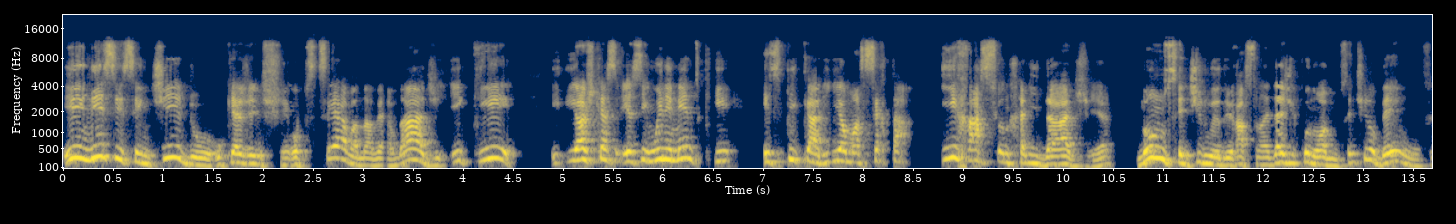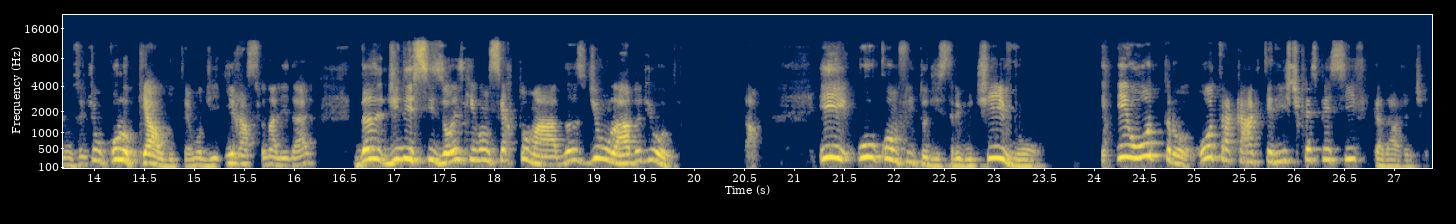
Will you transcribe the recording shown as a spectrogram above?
E nesse sentido, o que a gente observa, na verdade, é que e, acho que assim, um elemento que explicaria uma certa irracionalidade é, não no sentido de irracionalidade econômica, no sentido bem, no sentido coloquial do termo de irracionalidade, de decisões que vão ser tomadas de um lado ou de outro. Tá? E o conflito distributivo é outro, outra característica específica da Argentina.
